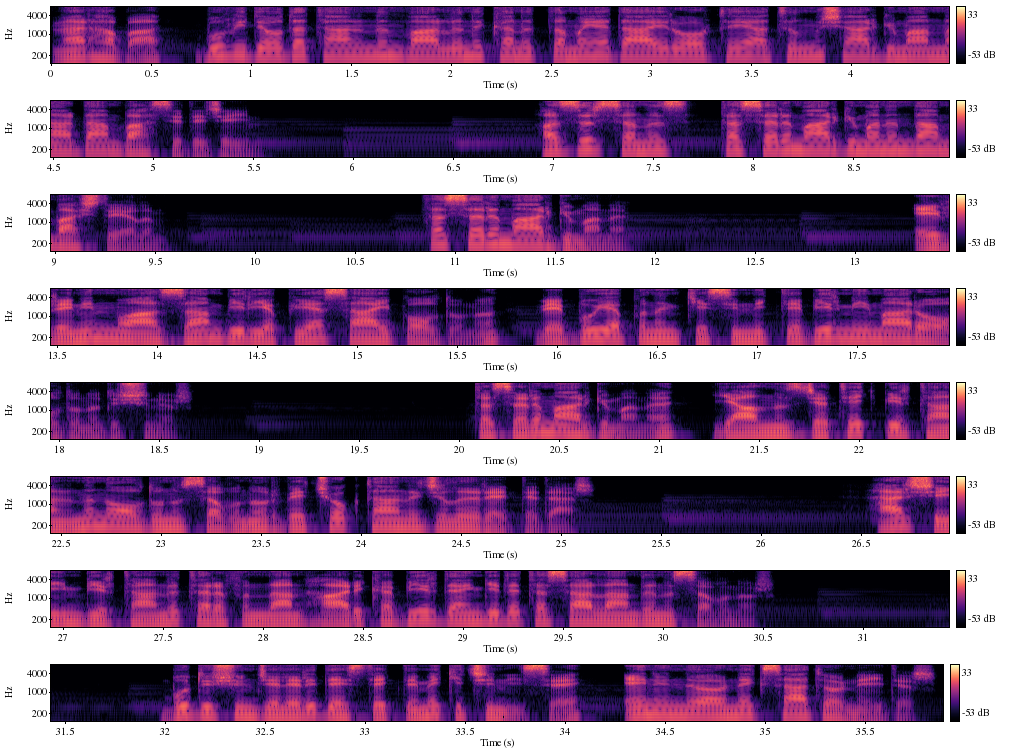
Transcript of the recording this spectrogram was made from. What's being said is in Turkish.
Merhaba, bu videoda Tanrı'nın varlığını kanıtlamaya dair ortaya atılmış argümanlardan bahsedeceğim. Hazırsanız, tasarım argümanından başlayalım. Tasarım argümanı Evrenin muazzam bir yapıya sahip olduğunu ve bu yapının kesinlikle bir mimarı olduğunu düşünür. Tasarım argümanı, yalnızca tek bir tanrının olduğunu savunur ve çok tanrıcılığı reddeder her şeyin bir tanrı tarafından harika bir dengede tasarlandığını savunur. Bu düşünceleri desteklemek için ise en ünlü örnek saat örneğidir.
